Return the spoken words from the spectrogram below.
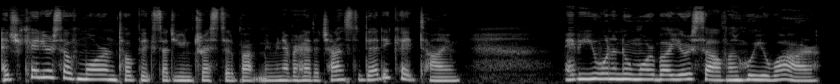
educate yourself more on topics that you're interested about, maybe never had a chance to dedicate time. Maybe you want to know more about yourself and who you are.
